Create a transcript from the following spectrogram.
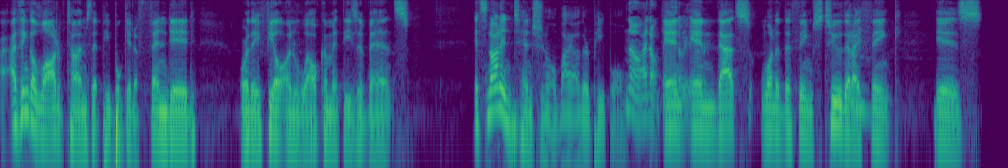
I think a lot of times that people get offended or they feel unwelcome at these events, it's not intentional by other people. No, I don't think and so. either. and that's one of the things too that I think is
